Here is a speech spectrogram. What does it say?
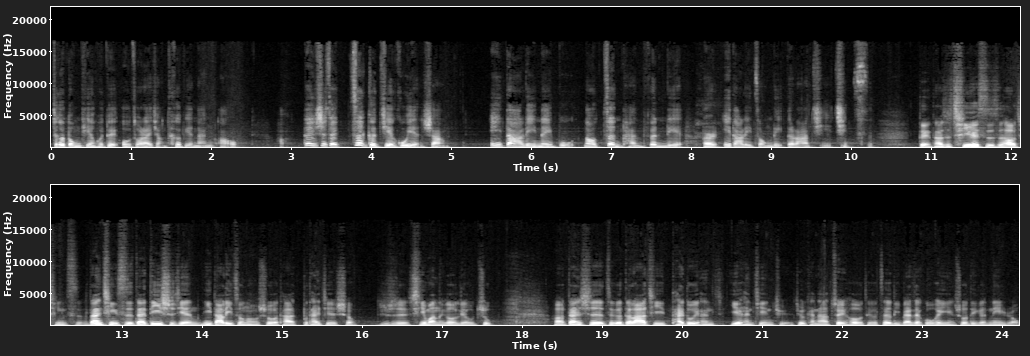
这个冬天会对欧洲来讲特别难熬。好，但是在这个节骨眼上，意大利内部闹政坛分裂，而意大利总理德拉吉请辞。对，他是七月十四号请辞，但请辞在第一时间，意大利总统说他不太接受，就是希望能够留住。啊，但是这个德拉吉态度也很也很坚决，就看他最后这个这个礼拜在国会演说的一个内容。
